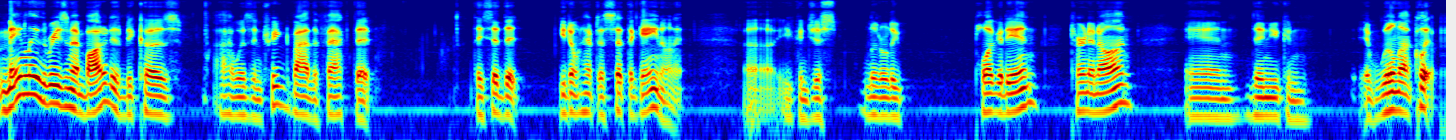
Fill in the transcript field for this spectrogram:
mainly the reason I bought it is because I was intrigued by the fact that they said that you don't have to set the gain on it. Uh, you can just literally plug it in, turn it on, and then you can, it will not clip.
